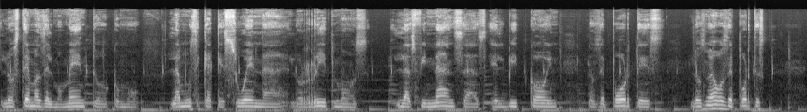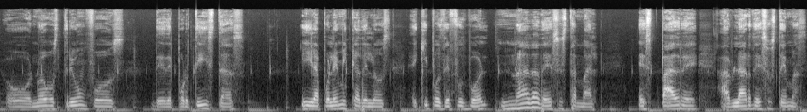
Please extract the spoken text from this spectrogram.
los temas del momento, como la música que suena, los ritmos, las finanzas, el Bitcoin, los deportes, los nuevos deportes o nuevos triunfos de deportistas y la polémica de los equipos de fútbol, nada de eso está mal es padre hablar de esos temas,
